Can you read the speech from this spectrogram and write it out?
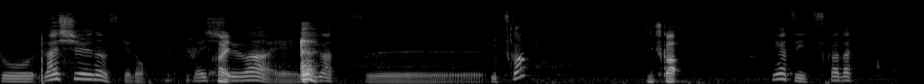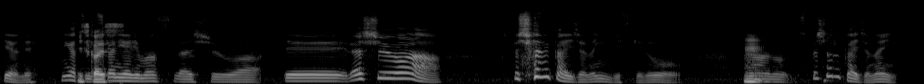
と来週なんですけど来週は、えー2月5日？いつか。2月5日だったよね。2月5日です。5日にやります来週は。で来週はスペシャル回じゃないんですけど、うん。あのスペシャル回じゃないって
